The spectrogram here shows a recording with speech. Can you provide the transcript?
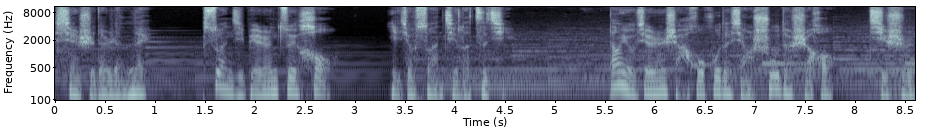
现实的人类，算计别人，最后，也就算计了自己。”当有些人傻乎乎的想输的时候，其实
